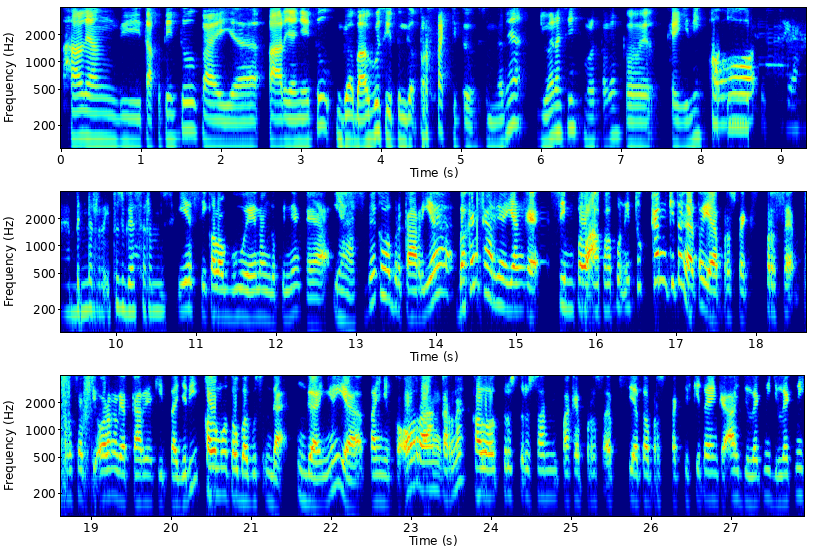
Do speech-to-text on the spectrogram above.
hal yang ditakutin tuh kayak karyanya itu nggak bagus gitu nggak perfect gitu. Sebenarnya gimana sih menurut kalian kalau kayak gini? Oh, Oh, iya, bener. Itu juga serem sih. Iya sih kalau gue nanggepinnya kayak ya sebenarnya kalau berkarya bahkan karya yang kayak simple apa pun itu kan kita nggak tahu ya perspek- persep- persepsi orang lihat karya kita. Jadi kalau mau tahu bagus enggak enggaknya ya tanya ke orang karena kalau terus-terusan pakai persepsi atau perspektif kita yang kayak ah jelek nih jelek nih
